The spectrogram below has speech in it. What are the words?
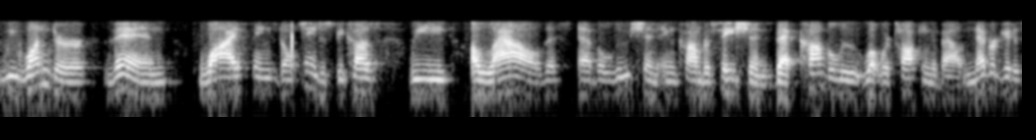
we wonder then why things don't change. It's because we allow this evolution in conversations that convolute what we're talking about, never get us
